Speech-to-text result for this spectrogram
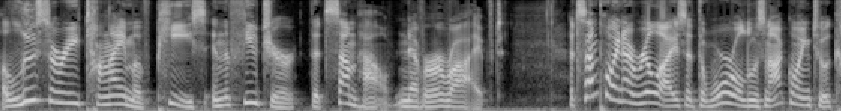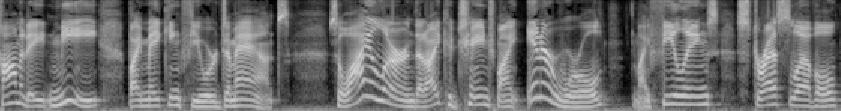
illusory time of peace in the future that somehow never arrived. At some point, I realized that the world was not going to accommodate me by making fewer demands. So I learned that I could change my inner world, my feelings, stress level,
